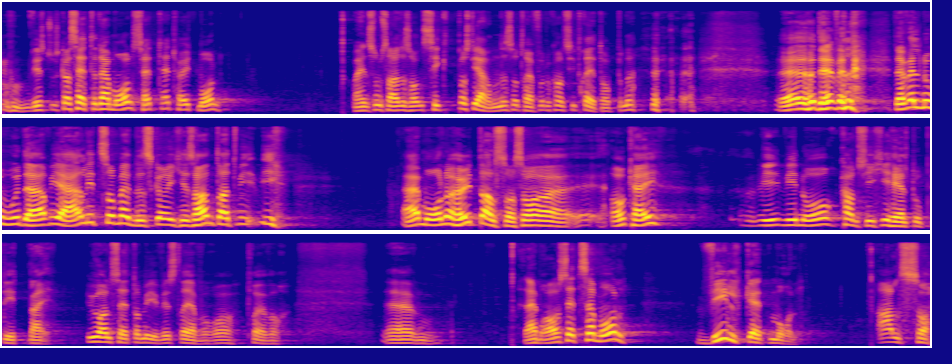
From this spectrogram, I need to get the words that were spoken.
Hvis du skal sette deg mål, sett et høyt mål. Og En som sa det sånn Sikt på stjernene, så treffer du kanskje tretoppene. Eh, det er, vel, det er vel noe der vi er litt som mennesker, ikke sant? At vi, vi er målet høyt, altså. Så eh, OK. Vi, vi, når kanskje ikke helt opp dit, nei. Uansett hvor mye vi strever og prøver. Eh, det er bra å sette seg mål. Hvilket mål? Altså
